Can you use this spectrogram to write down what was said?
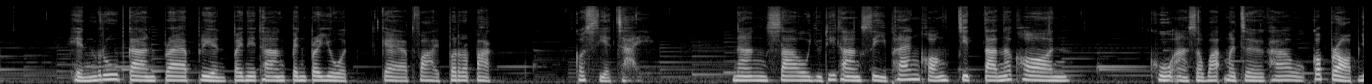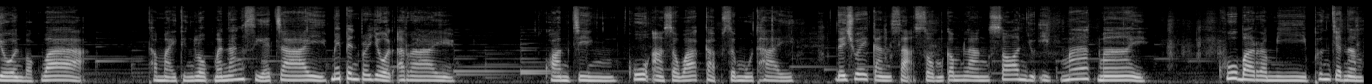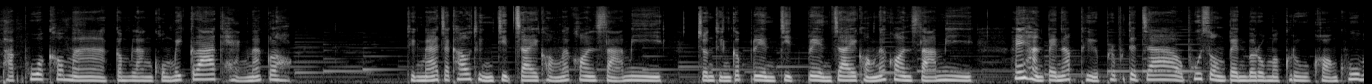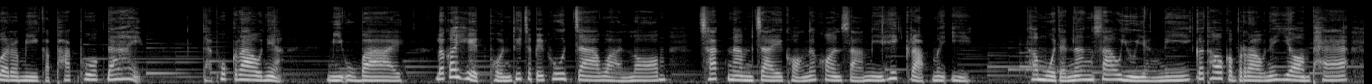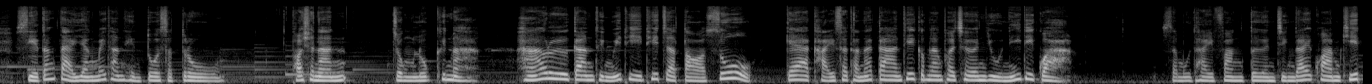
เห็นรูปการแปรเปลี่ยนไปในทางเป็นประโยชน์ แก่ฝ่ายประปักก็เสียใจ นั่งเศร้าอยู่ที่ทางสี่แพร่งของจิตตานคร ครูอาสวะมาเจอเข้าก็ปลอบโยนบอกว่าทำไมถึงหลบมานั่งเสียใจไม่เป็นประโยชน์อะไร ความจริงคู่อาสวะกับสมุทัยได้ช่วยกันสะสมกำลังซ่อนอยู่อีกมากมาย คู่บารมีเพิ่งจะนำพักพวกเข้ามากำลังคงไม่กล้าแข่งนักหรอก ถึงแม้จะเข้าถึงจิตใจของนครสามี จนถึงก็เปลี่ยนจิตเปลี่ยนใจของนครสามี ให้หันไปนับถือพระพุทธเจ้า ผู้ทรงเป็นบรมครูของคู่บารมีกับพักพวกได้ แต่พวกเราเนี่ยมีอุบายแล้วก็เหตุผลที่จะไปพูดจาหวานล้อม ชักนำใจของนครสามีให้กลับมาอีก ถ้ามัวแต่นั่งเศร้าอยู่อย่างนี้ก็เท่ากับเราเนี่ยยอมแพ้ เสียตั้งแต่ยังไม่ทันเห็นตัวศัตรู เพราะฉะนั้นจงลุกขึ้นมา หารือกันถึงวิธีที่จะต่อสู้ แก้ไขสถานการณ์ที่กำลังเผชิญอยู่นี้ดีกว่า สมุทัยฟังเตือนจึงได้ความคิด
